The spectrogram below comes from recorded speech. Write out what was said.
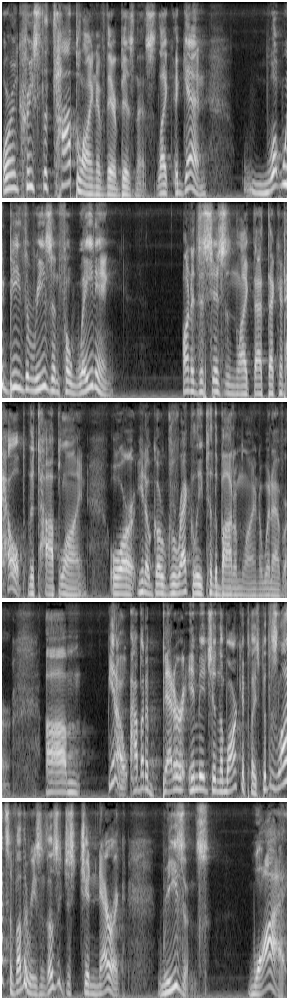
or increase the top line of their business. Like, again, what would be the reason for waiting on a decision like that that could help the top line or, you know, go directly to the bottom line or whatever? Um, you know, how about a better image in the marketplace? But there's lots of other reasons. Those are just generic reasons why,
